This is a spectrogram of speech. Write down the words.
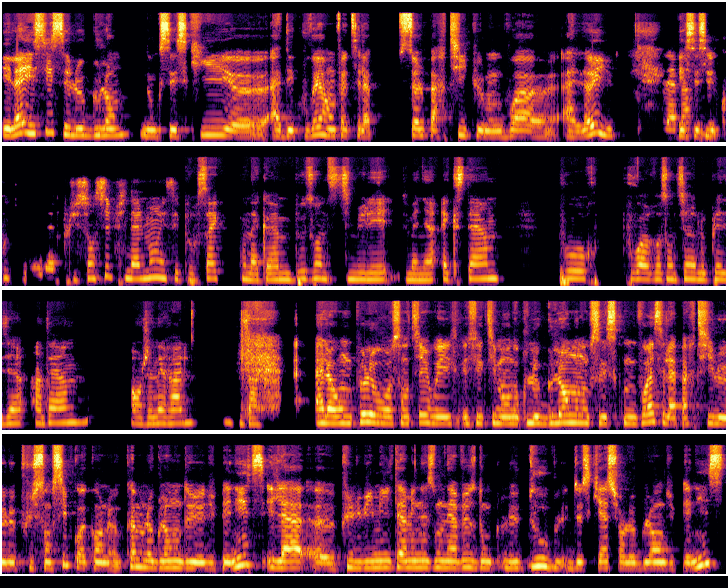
Et là, ici, c'est le gland. Donc c'est ce qui euh, a découvert, en fait, c'est la seule partie que l'on voit euh, à l'œil. Et c'est du coup qui est la plus sensible finalement, et c'est pour ça qu'on a quand même besoin de stimuler de manière externe pour pouvoir ressentir le plaisir interne en général. Alors on peut le ressentir, oui, effectivement. Donc le gland, donc c'est ce qu'on voit, c'est la partie le, plus sensible, quoi. Comme le gland du pénis, il a euh, plus de 8000 terminaisons nerveuses, donc le double de ce qu'il y a sur le gland du pénis.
